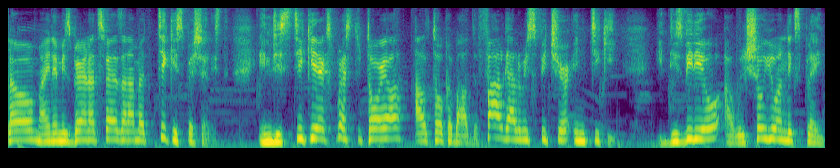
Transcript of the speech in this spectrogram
Hello, my name is Bernard Sfez and I'm a Tiki specialist. In this Tiki Express tutorial, I'll talk about the file galleries feature in Tiki. In this video, I will show you and explain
